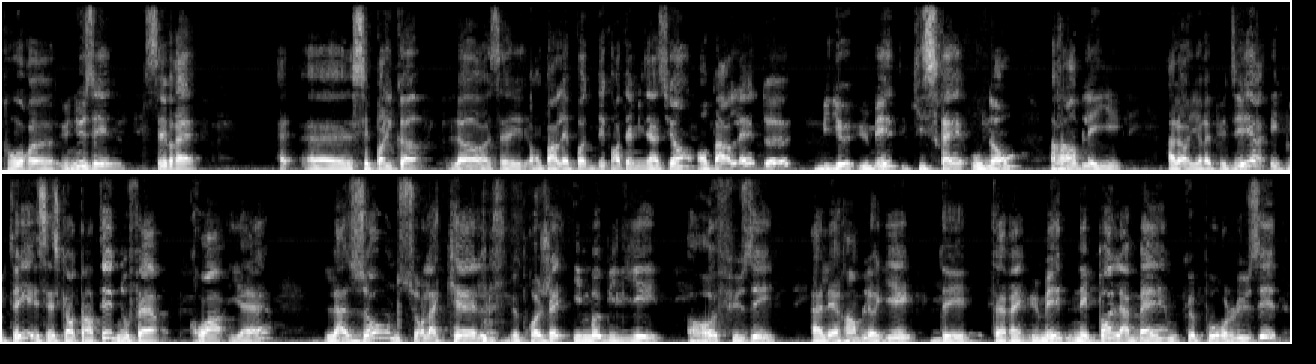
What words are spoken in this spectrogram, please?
pour euh, une usine. C'est vrai. Euh, euh, c'est pas le cas. Là, on parlait pas de décontamination, on parlait de milieu humide qui serait ou non remblayé. Alors, il aurait pu dire, écoutez, et c'est ce qu'ils ont tenté de nous faire croire hier, la zone sur laquelle le projet immobilier refusé allait remblayer des terrains humides n'est pas la même que pour l'usine.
